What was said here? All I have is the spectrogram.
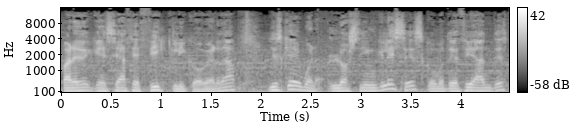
parece que se hace cíclico, ¿verdad? Y es que, bueno, los ingleses, como te decía antes,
